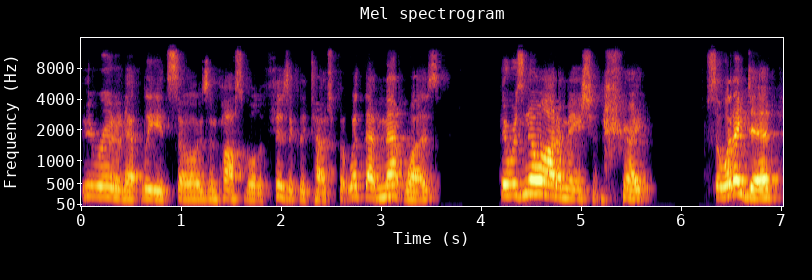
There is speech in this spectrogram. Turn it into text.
we were internet leads, so it was impossible to physically touch. But what that meant was there was no automation, right? So what I did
